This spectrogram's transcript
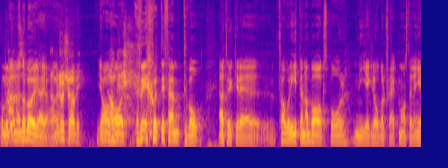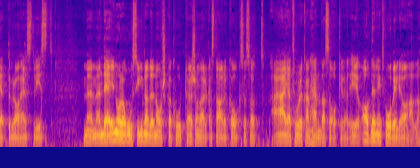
komma Ja, men då börjar jag. Ja, men då kör vi. Jag Ja, har okej. V75 2. Jag tycker det. Favoriten har bakspår. 9 Global Trackmaster, en jättebra häst visst. Men, men det är ju några osynade norska kort här som verkar starka också så att... Nej, jag tror det kan hända saker där. I avdelning 2 vill jag ha alla.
